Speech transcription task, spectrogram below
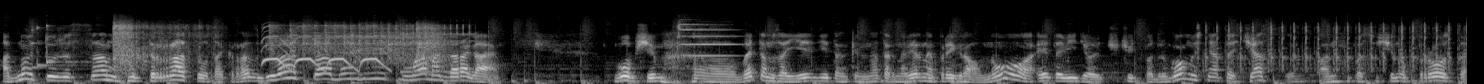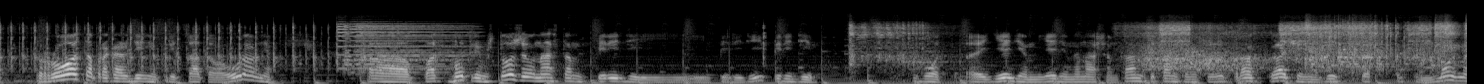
Одну и ту же самую трассу так разбиваться будет, мама дорогая. В общем, в этом заезде танкоминатор, наверное, проиграл. Но это видео чуть-чуть по-другому снято. Сейчас оно посвящено просто, просто прохождению 30 уровня. А, посмотрим, что же у нас там впереди. Впереди, впереди. Вот, э, едем, едем на нашем танке. Танк у нас уже прокачан. Здесь все, можно.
